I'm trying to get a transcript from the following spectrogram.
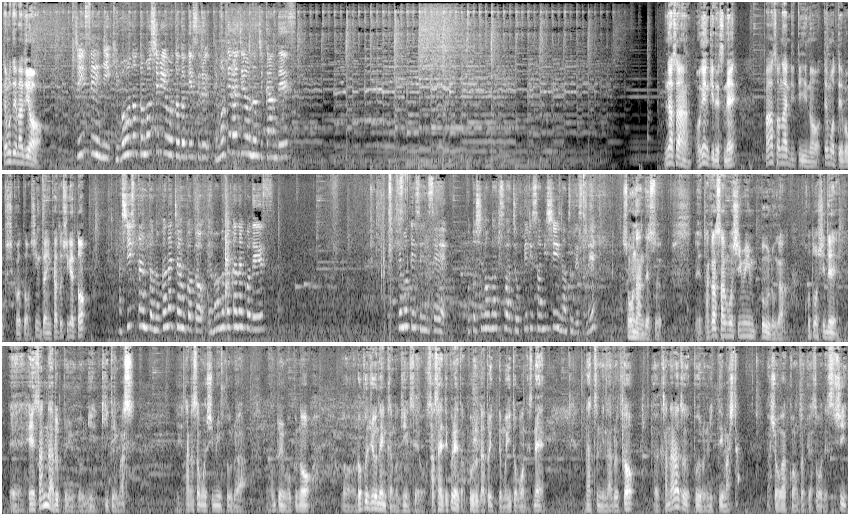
テモテラジオ。人生に希望の灯火をお届けするテモテラジオの時間です。皆さんお元気ですね？パーソナリティのテモテ牧師こと新谷一茂と。アシスタントのかなちゃんこと山本かな子です。テモテ先生今年の夏はちょっぴり寂しい夏ですねそうなんです、え高砂市民プールが今年で、え閉鎖になるというふうに聞いています、え高砂市民プールは本当に僕の60年間の人生を支えてくれたプールだと言ってもいいと思うんですね。夏になると必ずプールに行っていました、まあ、小学校の時はそうですし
